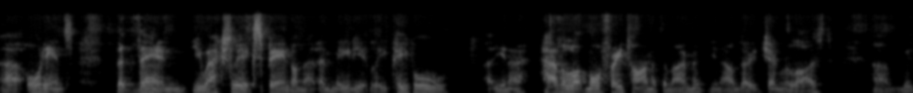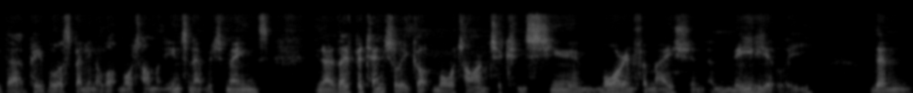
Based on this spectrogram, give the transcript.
uh, audience but then you actually expand on that immediately. People uh, you know have a lot more free time at the moment you know i'm very generalized um, with that. People are spending a lot more time on the internet which means you know they've potentially got more time to consume more information immediately than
